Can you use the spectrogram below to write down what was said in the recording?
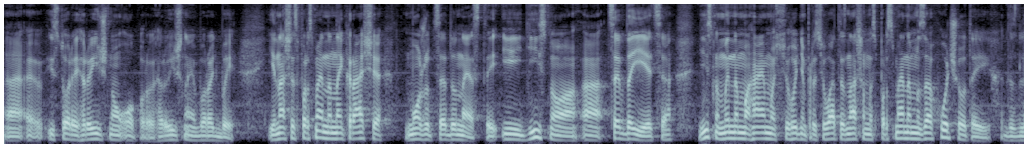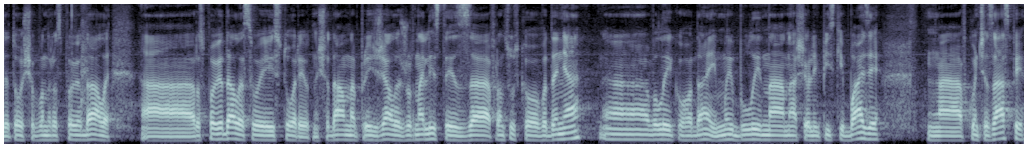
е, е, історія героїчного опору, героїчної боротьби. І наші спортсмени найкраще можуть це донести. І дійсно е, це вдається. Дійсно, ми намагаємося сьогодні працювати з нашими спортсменами, заохочувати їх для того, щоб вони розповідали, розповідали свої історії. От нещодавно приїжджали журналісти з французького видання великого, да, і ми були на нашій олімпійській базі е, в Кончезаспі.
